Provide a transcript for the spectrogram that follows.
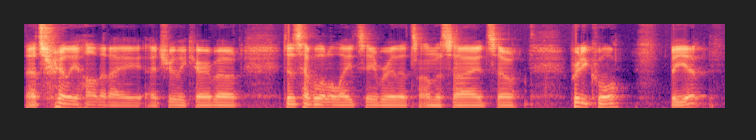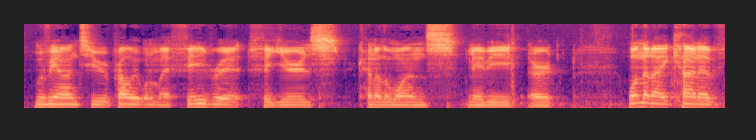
That's really all that I, I truly care about. It does have a little lightsaber that's on the side, so pretty cool. But yep, moving on to probably one of my favorite figures, kind of the ones maybe, or one that I kind of,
